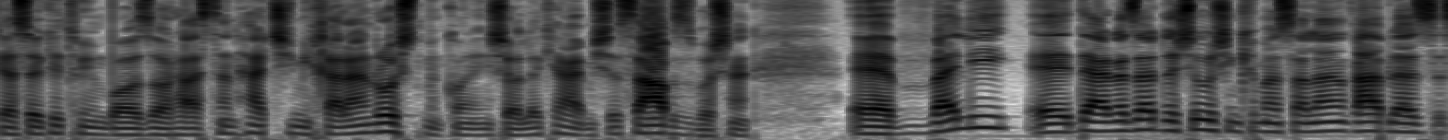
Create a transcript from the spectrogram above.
کسایی که تو این بازار هستن هرچی می‌خرن رشد می‌کنه انشالله که همیشه سبز باشن. ولی در نظر داشته باشین که مثلا قبل از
